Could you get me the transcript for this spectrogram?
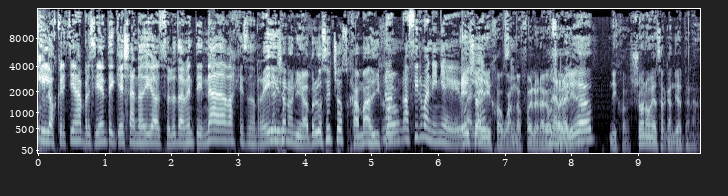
Y los Cristina presidente y que ella no diga absolutamente nada más que sonreír. Ella no niega, pero los hechos jamás dijo... no, no afirma ni niega igual, Ella ¿eh? dijo cuando Sí. fue lo de la causa realidad, dijo, yo no voy a ser candidata a nada.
